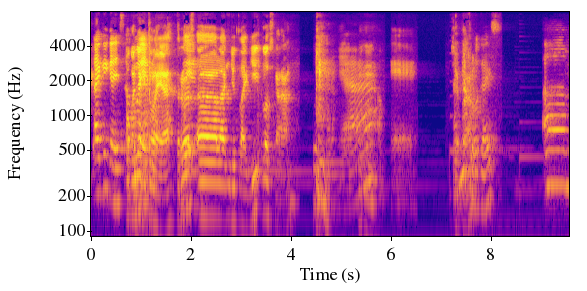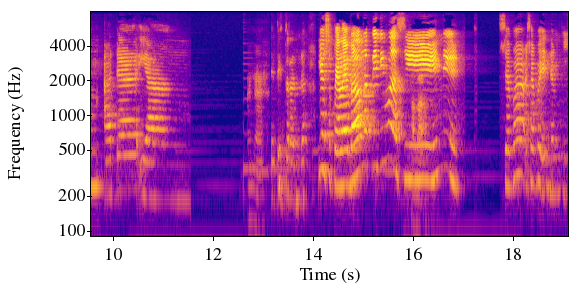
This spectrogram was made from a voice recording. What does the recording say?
lagi guys. Pokoknya gue ya? gitu lah ya. Terus Iya. eh, lanjut lagi lo sekarang. Gue sekarang ya. Oke. Siapa? Banyak loh guys. Em, ada yang Mana? titik terendah. Ya sepele banget ini masih Apa? ini. Siapa siapa ya namanya?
